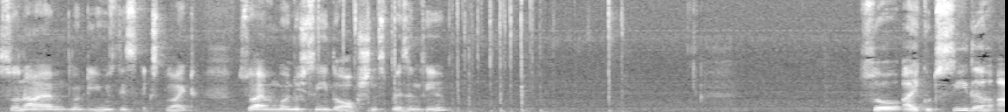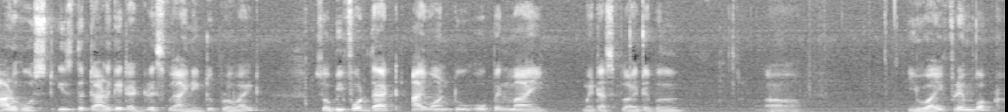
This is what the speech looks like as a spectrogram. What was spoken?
So now i'm going to use this exploit. So i'm going to see the options present here so I could see the R host is the target address I need to provide. So before that I want to open my metasploitable uh, UI framework.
